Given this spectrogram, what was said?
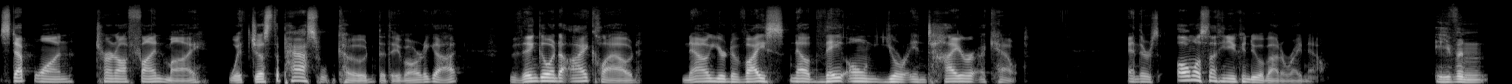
Step one, turn off Find My with just the passcode that they've already got. Then go into iCloud. Now your device, now they own your entire account. And there's almost nothing you can do about it right now. Even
